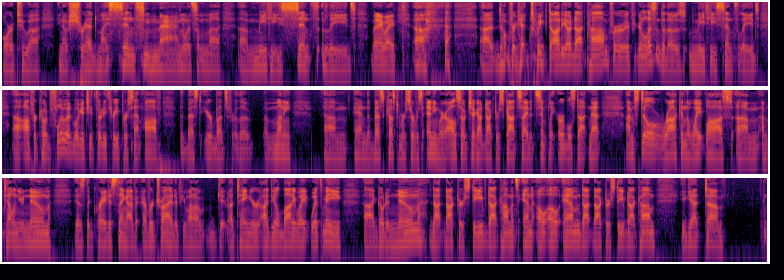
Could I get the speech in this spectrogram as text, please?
or to, uh, you know, shred my synth man with some uh, uh, meaty synth leads. But anyway, uh, don't forget tweakedaudio.com for if you're going to listen to those meaty synth leads. offer code FLUID will get you 33% off the best earbuds for the money um, and the best customer service anywhere. Also, check out Dr. Scott's site at simplyherbals.net. I'm still rocking the weight loss. Um, I'm telling you, Noom is the greatest thing I've ever tried. If you want to get attain your ideal body weight with me, uh, go to noom.doctorsteve.com. It's N O O M.doctorsteve.com. You get um,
